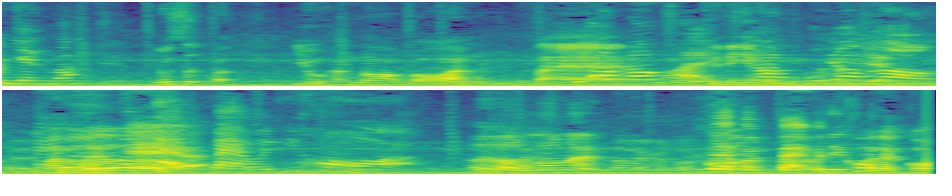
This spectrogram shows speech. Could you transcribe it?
มันเย็นปะ รู้สึกแบบอยู่ข้างนอกร้อน แต่พี่ออมลองใส่ที่นี่พี่อมัอนมพี่ออมลองมันเหมือนแอร์อะแปะไว้ที่คออะเออลองลองหน่อยเนี่ยมันแปะไว้ที่คอแต่คอ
